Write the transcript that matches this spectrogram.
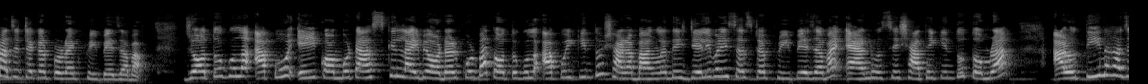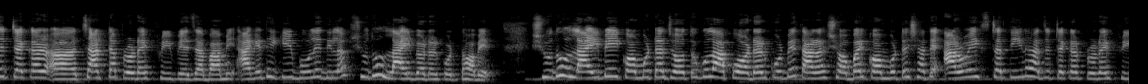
হাজার টাকার প্রোডাক্ট ফ্রি পেয়ে যাবা। যতগুলো আপু এই কম্বোটা আজকের লাইভে অর্ডার করবা, ততগুলো আপুই কিন্তু সারা বাংলাদেশ ডেলিভারি চার্জটা ফ্রি পেয়ে যাবা। অ্যান্ড হচ্ছে সাথে কিন্তু তোমরা আরও তিন হাজার টাকার চারটা প্রোডাক্ট ফ্রি পেয়ে যাবে। আমি আগে থেকেই বলে দিলাম, শুধু লাইভ অর্ডার করতে হবে। শুধু লাইভে এই কম্বোটা যতগুলো আপু অর্ডার করবে, তারা সবাই কম্বোটার সাথে আরও এক্সট্রা তিন হাজার টাকার প্রোডাক্ট ফ্রি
